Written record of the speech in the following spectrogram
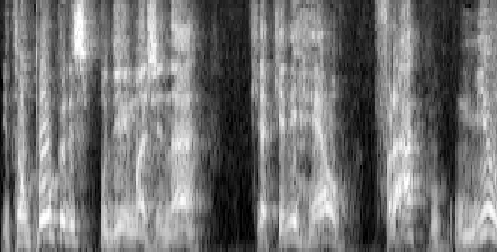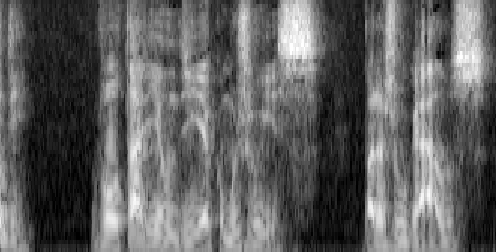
E tampouco eles podiam imaginar que aquele réu fraco, humilde, voltaria um dia como juiz para julgá-los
